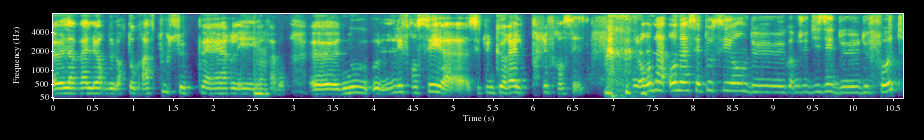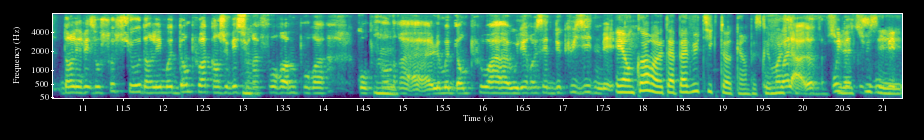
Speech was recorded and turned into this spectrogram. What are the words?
euh, la valeur de l'orthographe. Tout se perd. Les, mm. enfin bon, nous, les Français, c'est une querelle très française. Alors, on, a, on a cet océan de, comme je disais, de, de fautes dans les réseaux sociaux, dans les modes d'emploi. Quand je vais sur mm. un forum pour comprendre le mode d'emploi ou les recettes de cuisine. Mais... Et encore, tu n'as pas vu TikTok, hein, parce que moi, voilà, je, suis là-dessus. C'est...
